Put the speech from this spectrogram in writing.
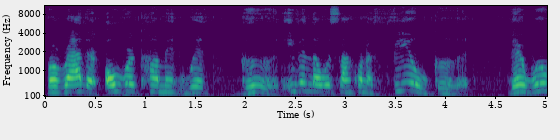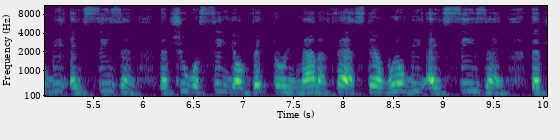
but rather overcome it with good, even though it's not going to feel good. There will be a season that you will see your victory manifest. There will be a season that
